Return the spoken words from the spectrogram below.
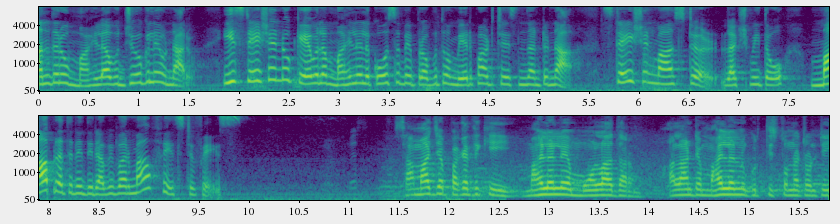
అందరూ మహిళా ఉద్యోగులే ఉన్నారు. ఈ స్టేషన్ను కేవలం మహిళల కోసమే ప్రభుత్వం ఏర్పాటు చేసిందంటున్న స్టేషన్ మాస్టర్ లక్ష్మితో మా ప్రతినిధి రవివర్మ ఫేస్ టు ఫేస్ సమాజ ప్రగతికి మహిళలే మూలాధారం. అలాంటి మహిళలను గుర్తిస్తున్నటువంటి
